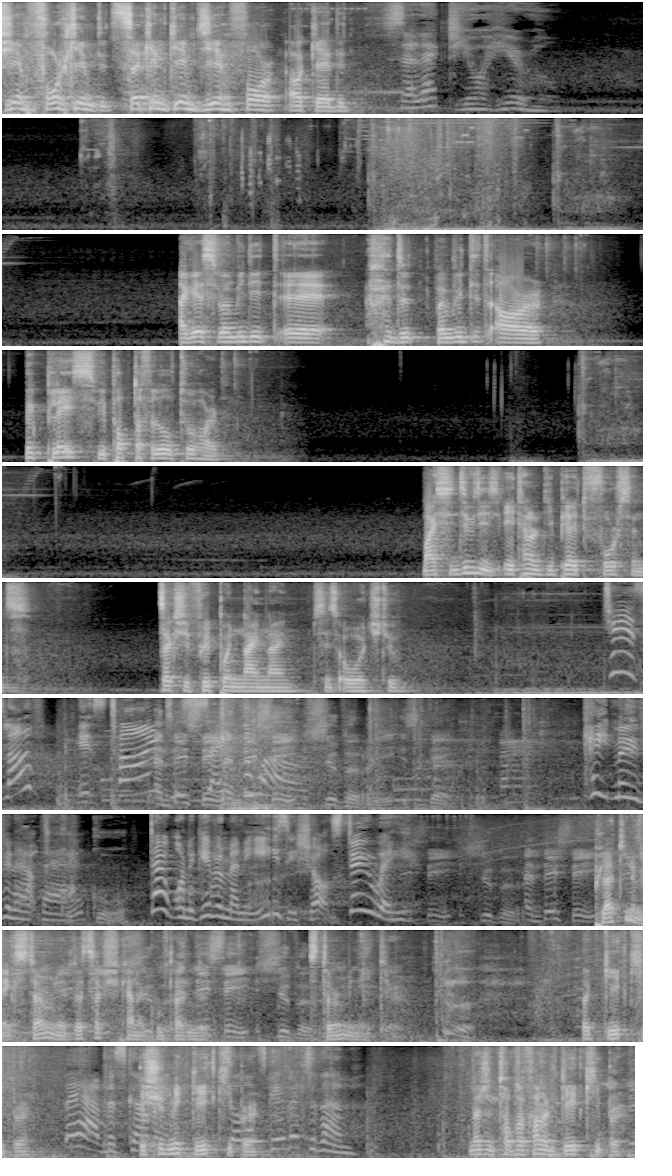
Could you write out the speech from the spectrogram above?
GM4 game, dude. Second game, GM4. Okay, dude. Select your hero. I guess when we did, uh, dude, when we did our quick plays, we popped off a little too hard. My sensitivity is 800 dpi to 4 sens. It's actually 3.99 since Overwatch 2 and chivalry is dead. Keep moving out there. Don't want to give him any easy shots, do we? Platinum Exterminator, that's actually kind of cool title. Exterminator. Like Gatekeeper. They, they should make Gatekeeper. So Imagine top 500 Gatekeeper.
